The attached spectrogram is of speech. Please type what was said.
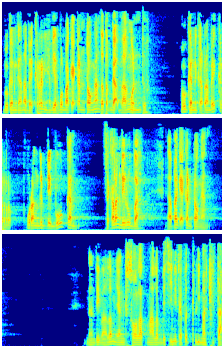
bukan karena bekernya. Biarpun pakai kentongan tetap nggak bangun tuh. Bukan karena beker kurang gede, bukan. Sekarang dirubah. Nggak pakai kentongan. Nanti malam yang sholat malam di sini dapat 5 juta.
